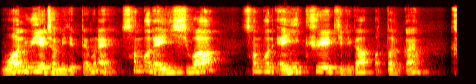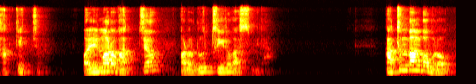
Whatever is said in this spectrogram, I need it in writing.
원 위의 점이기 때문에 선분 AC와 선분 AQ의 길이가 어떨까요? 같겠죠. 얼마로 같죠? 바로 루트 2로 같습니다. 같은 방법으로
